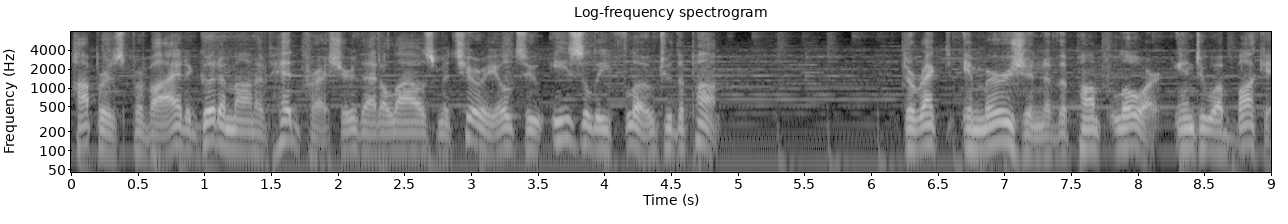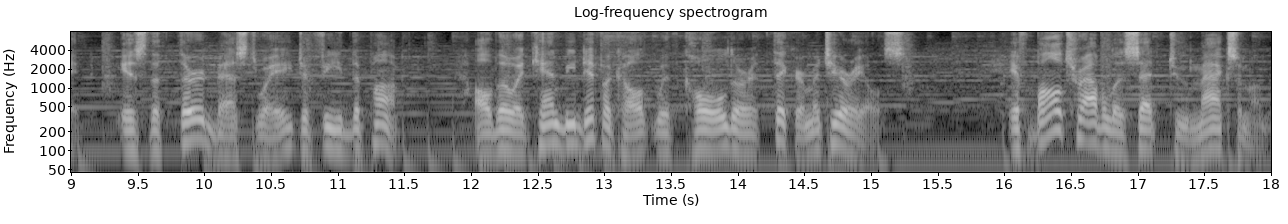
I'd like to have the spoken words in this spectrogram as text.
Hoppers provide a good amount of head pressure that allows material to easily flow to the pump. Direct immersion of the pump lower into a bucket is the third best way to feed the pump, although it can be difficult with cold or thicker materials. If ball travel is set to maximum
